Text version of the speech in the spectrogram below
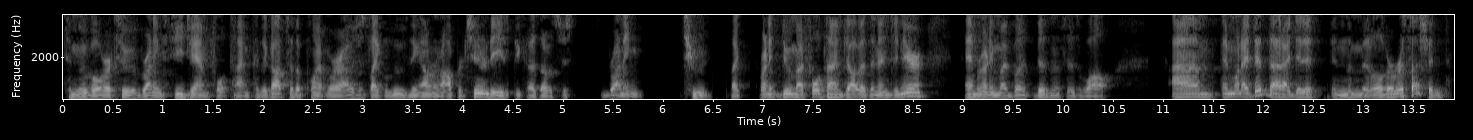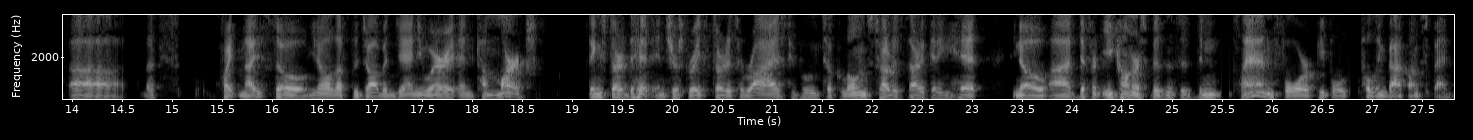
to move over to running CJAM full time because it got to the point where I was just like losing out on opportunities because I was just running to like running, doing my full time job as an engineer and running my bu- business as well. Um, and when I did that, I did it in the middle of a recession. Uh, that's quite nice. So, you know, I left the job in January and come March, things started to hit. Interest rates started to rise. People who took loans started, started getting hit. You know, uh, different e-commerce businesses didn't plan for people pulling back on spend.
